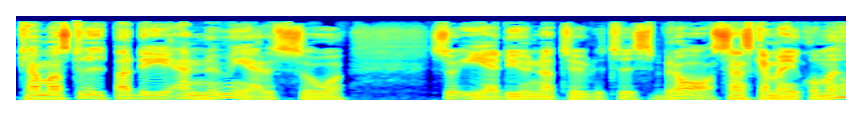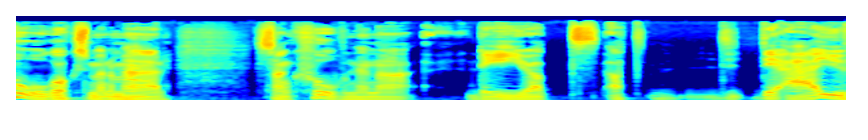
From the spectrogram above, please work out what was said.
kan man strypa det ännu mer så, så är det ju naturligtvis bra. Sen ska man ju komma ihåg också med de här sanktionerna det är ju att, att det, är ju,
